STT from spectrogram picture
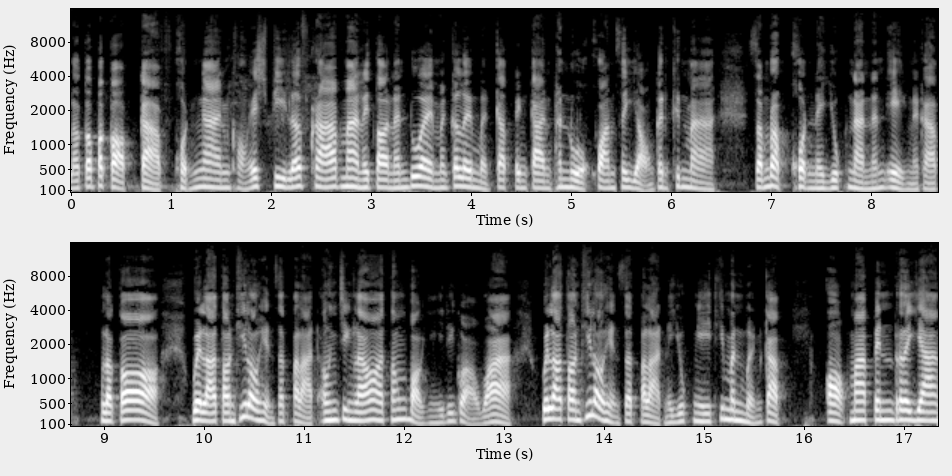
แล้วก็ประกอบกับผลงานของ HP Lovecraft มาในตอนนั้นด้วย มันก็เลยเหมือนกับเป็นการผนวกความสยองกันขึ้นมาสำหรับคนในยุคนั้นนั่นเองนะครับแล้วก็เวลาตอนที่เราเห็นสัตว์ประหลาด เอาจริงๆแล้วต้องบอกอย่างนี้ดีกว่าว่า เวลาตอนที่เราเห็นสัตว์ประหลาดในยุคนี้ที่มันเหมือนกับออกมาเป็นระยาง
